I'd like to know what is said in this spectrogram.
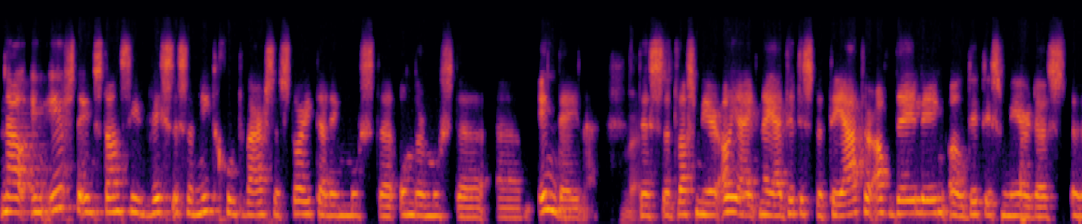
Nou, in eerste instantie wisten ze niet goed waar ze storytelling moesten, onder moesten uh, indelen. Dus het was meer, oh ja, nou ja, dit is de theaterafdeling, oh, dit is meer de uh,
